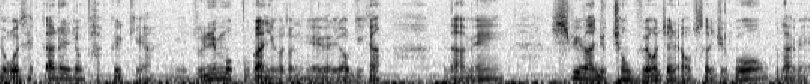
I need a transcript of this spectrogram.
요거 색깔을 좀 바꿀게요. 이게 눌림목 구간이거든요. 여기가 여기가. 그 다음에 12만 6,900원짜리 없어지고 그 다음에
